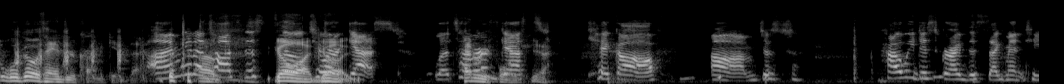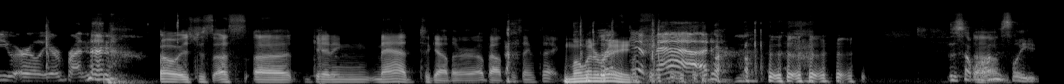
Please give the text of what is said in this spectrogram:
We'll go with Andrew Carnegie then. I'm gonna Um, toss this go though on, to go our on. guest. Let's have Henry our Ford. guest Yeah. kick off. Um, just how we described this segment to you earlier, Brendan. Oh, it's just us uh, getting mad together about the same thing. Moment of Let's rage. get mad. So Um, honestly,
